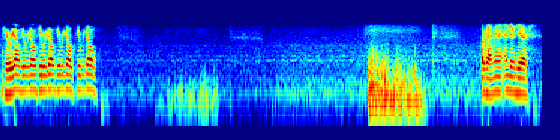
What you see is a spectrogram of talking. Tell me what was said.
Here we go, here we go, here we go, here we go, here we go. Okay, I'm gonna end it here.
